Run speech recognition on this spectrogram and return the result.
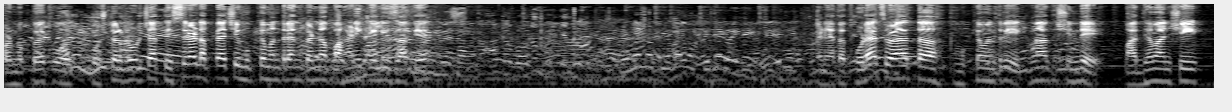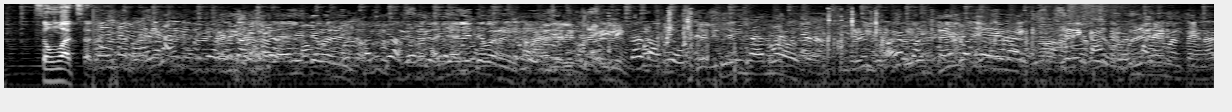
पण बघतोय कोस्टल रोडच्या तिसऱ्या टप्प्याची मुख्यमंत्र्यांकडनं पाहणी केली जाते. आणि आता थोड्याच वेळात मुख्यमंत्री एकनाथ शिंदे माध्यमांशी संवाद आजी आली ते बरं आजी आली ते सिलिंग नाही म्हणता येणार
